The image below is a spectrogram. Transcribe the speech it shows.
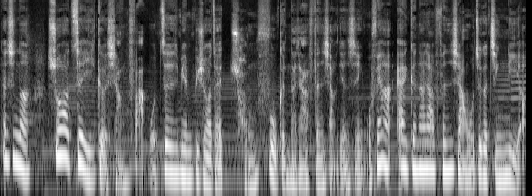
但是呢，说到这一个想法，我在这边必须要再重复跟大家分享一件事情。我非常爱跟大家分享我这个经历哦，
